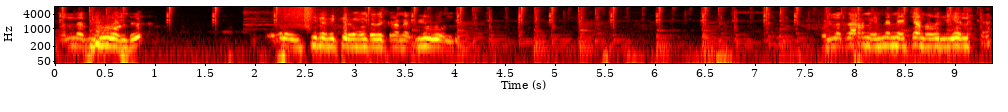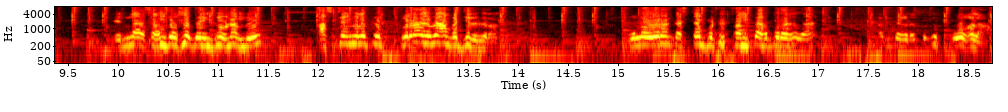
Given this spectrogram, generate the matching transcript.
நல்ல வியூ உண்டு. எவ்வளவு உச்சியில நிக்கிறோம்ன்றதுக்கான வியூ உண்டு. கொள்ளக்காரன் என்ன நினைச்சான ஒரு ஏழை எல்லா சந்தோஷத்தையும் உணர்ந்து கஷ்டங்களுக்கு பிறகுதான் வச்சிருக்கிறான். இவ்வளவு தூரம் கஷ்டப்பட்டு வந்த பிறகுதான் அந்த இடத்துக்கு போகலாம்.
